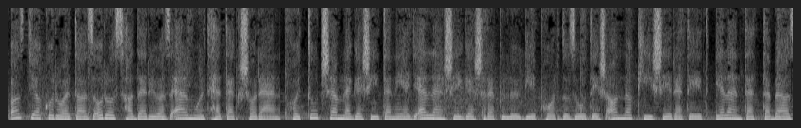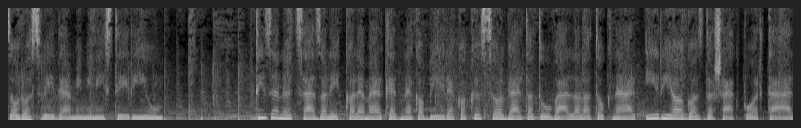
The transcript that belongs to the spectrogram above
Azt gyakorolta az orosz haderő az elmúlt hetek során, hogy tud semlegesíteni egy ellenséges repülőgép hordozót és annak kíséretét, jelentette be az orosz védelmi minisztérium. 15%-kal emelkednek a bérek a közszolgáltató vállalatoknál, írja a gazdaságportál.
